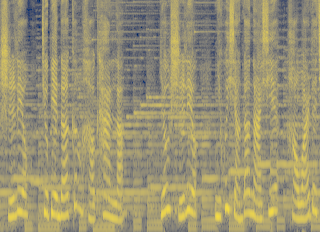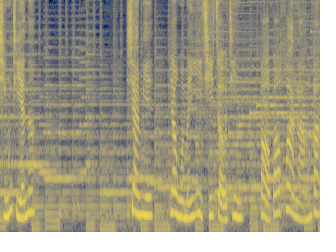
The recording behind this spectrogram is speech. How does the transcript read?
石榴就变得更好看了。由石榴，你会想到哪些好玩的情节呢？下面让我们一起走进宝宝画廊吧。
